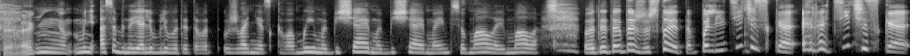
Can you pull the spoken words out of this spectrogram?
Так. Мне, особенно я люблю вот это вот у Жванецкого. Мы им обещаем, обещаем, а им все мало и мало. Вот это тоже, что это? Политическое, эротическое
